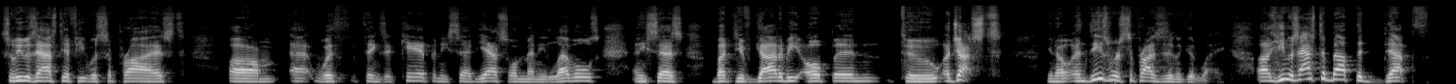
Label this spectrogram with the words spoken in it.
So he was asked if he was surprised um, at, with things at camp, and he said yes on many levels. And he says, but you've got to be open to adjust. You know, and these were surprises in a good way. Uh, he was asked about the depth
